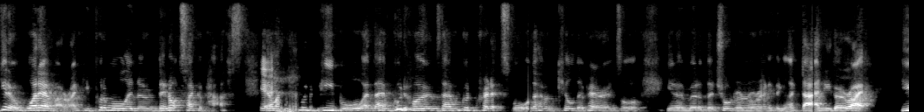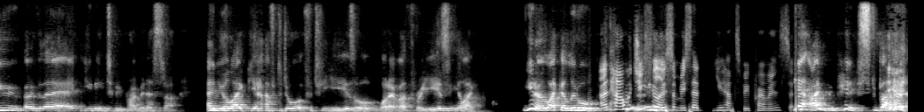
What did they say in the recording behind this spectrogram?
you know, whatever. Right? You put them all in. A, they're not psychopaths. Yeah. They're like good people, and they have good homes. They have a good credit score. They haven't killed their parents or you know murdered their children or anything like that. And you go right, you over there, you need to be prime minister, and you're like, you have to do it for two years or whatever, three years, and you're like, you know, like a little. And how would you feel if somebody said you have to be prime minister? Yeah, I'd be pissed, but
